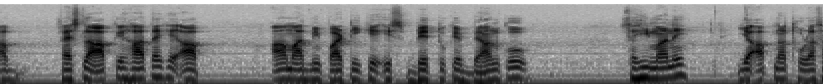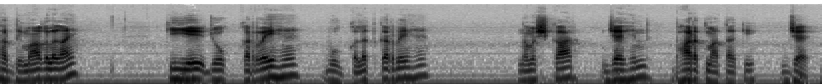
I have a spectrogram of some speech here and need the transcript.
अब फैसला आपके हाथ है कि आप आम आदमी पार्टी के इस बेतुके बयान को सही माने या अपना थोड़ा सा दिमाग लगाएँ कि ये जो कर रहे हैं, वो गलत कर रहे हैं। नमस्कार, जय हिंद, भारत माता की जय।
